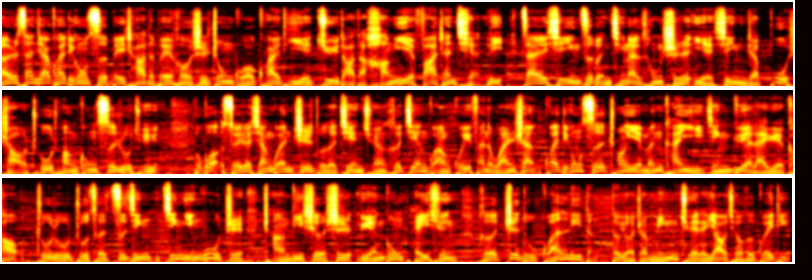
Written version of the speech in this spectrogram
而三家快递公司被查的背后，是中国快递业巨大的行业发展潜力，在吸引资本青睐的同时，也吸引着不少初创公司入局。不过，随着相关制度的健全和监管规范的完善，快递公司创业门槛已经越来越高，诸如注册资金、经营物质、场地设施、员工培训和制度管理等，都有着明确的要求和规定。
